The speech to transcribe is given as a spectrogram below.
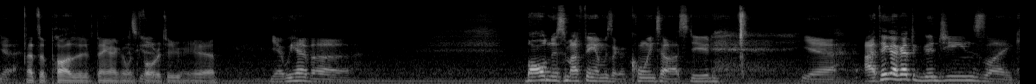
Yeah. that's a positive thing I can That's look forward to. Yeah. Yeah, we have Uh, baldness in my family is like a coin toss, dude. Yeah. I think I got the good genes, like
